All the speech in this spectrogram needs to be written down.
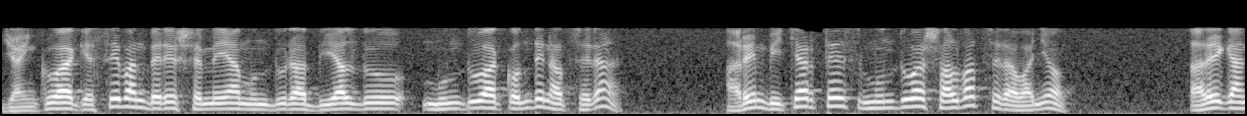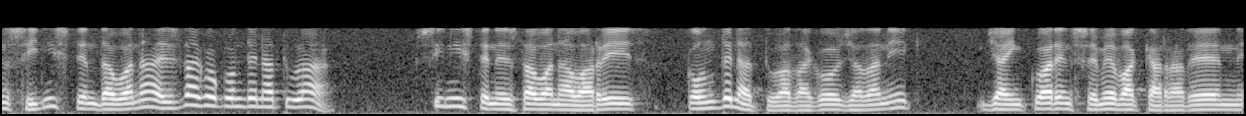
Jainkoak ez eban bere semea mundura bialdu mundua kondenatzera, haren bitartez mundua salbatzera baino. Aregan sinisten dauana ez dago kondenatua, sinisten ez dauana barriz, kondenatua dago jadanik, jainkoaren seme bakarraren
